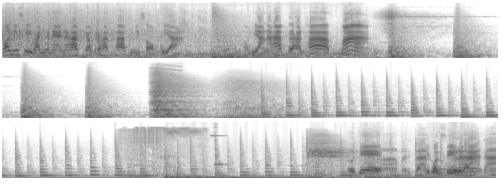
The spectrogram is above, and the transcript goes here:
ข้อนี้ 4,000 คะแนนนะครับ กับรหัสภาพที่มี 2 พยางค์สองพยางค์นะครับ รหัสภาพมา เค อ่ามันการมีคนซีลนะฮะนะคะ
